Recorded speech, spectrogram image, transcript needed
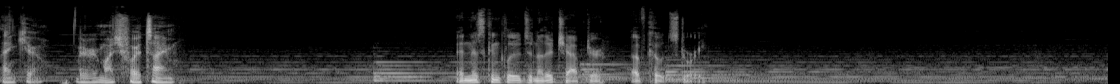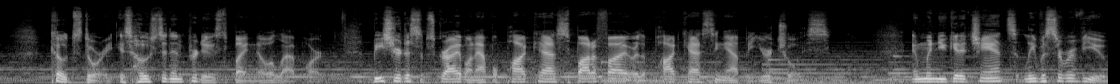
Thank you very much for your time. And this concludes another chapter of Code Story. Code Story is hosted and produced by Noah Labhart. Be sure to subscribe on Apple Podcasts, Spotify, or the podcasting app of your choice. And when you get a chance, leave us a review.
